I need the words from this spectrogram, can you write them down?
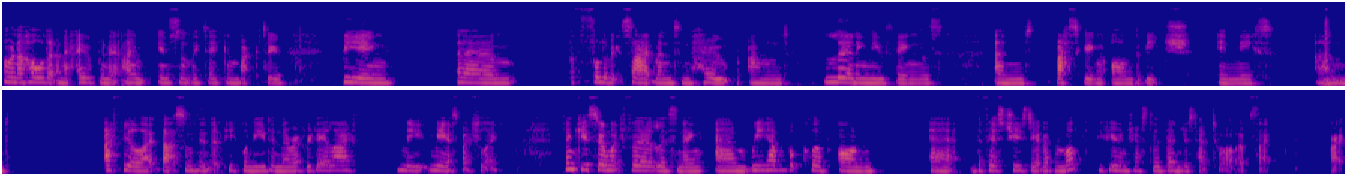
When I hold it and I open it, I'm instantly taken back to being um, full of excitement and hope and learning new things and basking on the beach in Nice. And I feel like that's something that people need in their everyday life, me, me especially. Thank you so much for listening. Um, we have a book club on uh, the first Tuesday of every month. If you're interested, then just head to our website. Alright,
